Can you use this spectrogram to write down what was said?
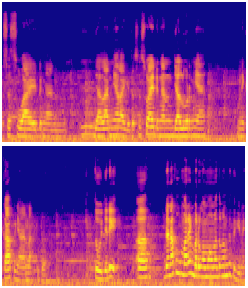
sesuai dengan Hmm. jalannya lah gitu sesuai dengan jalurnya menikah punya anak gitu. Gitu jadi eh, dan aku kemarin baru ngomong sama temanku tuh gini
